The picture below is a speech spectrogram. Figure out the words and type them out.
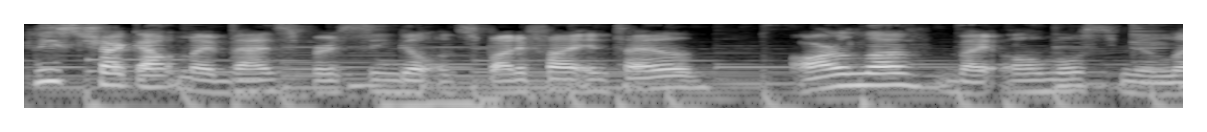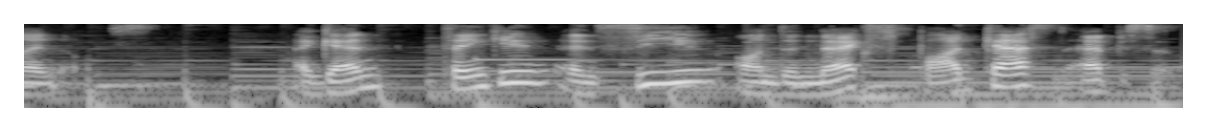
please check out my band's first single on Spotify entitled Our Love by Almost Millennials. Again, Thank you and see you on the next podcast episode.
